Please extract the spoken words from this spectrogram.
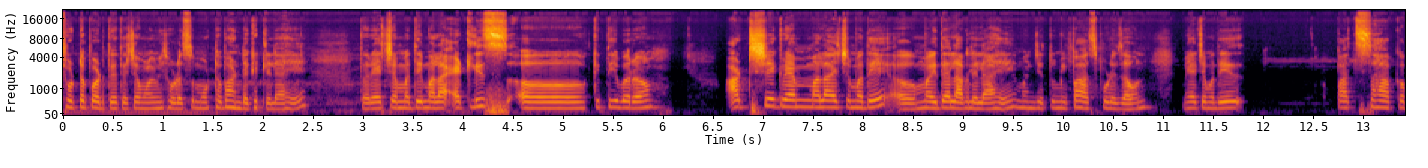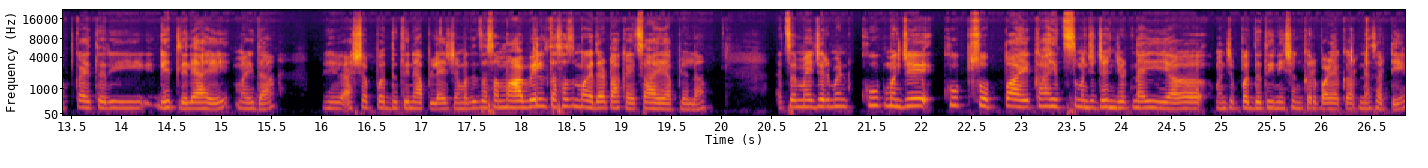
छोटं पडतं त्याच्यामुळे मी थोडंसं मोठं भांडं घेतलेलं आहे. तर याच्यामध्ये मला ॲटलिस्ट किती बरं? आठशे ग्रॅम मला याच्यामध्ये मैदा लागलेला आहे. म्हणजे तुम्ही पाच पुढे जाऊन. मी याच्यामध्ये पाच सहा कप काहीतरी घेतलेले आहे मैदा. हे अशा पद्धतीने आपल्या याच्यामध्ये जसं मावेल तसाच मैदा टाकायचा आहे आपल्याला. याचं मेजरमेंट खूप म्हणजे खूप सोपं आहे. काहीच म्हणजे झंझट नाही या म्हणजे पद्धतीने शंकरपाळ्या करण्यासाठी.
